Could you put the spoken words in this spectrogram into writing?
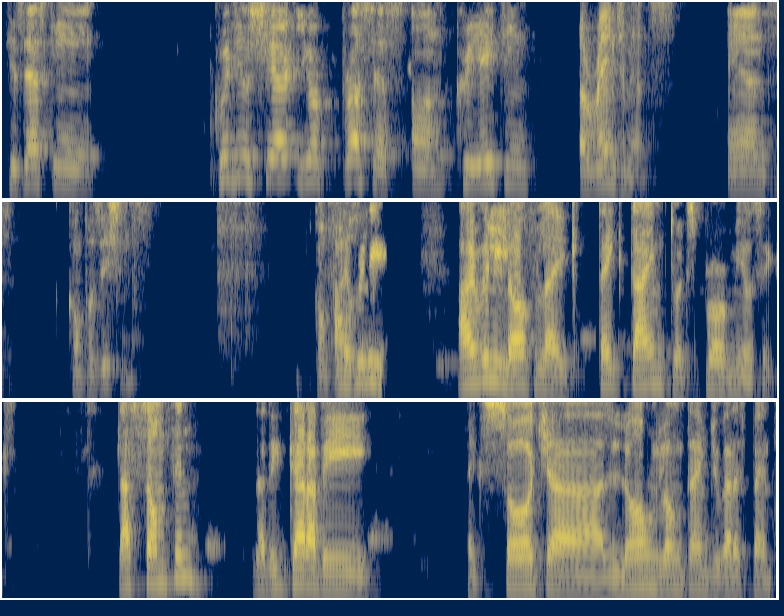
He's asking, could you share your process on creating arrangements and compositions? Composing. I really, I really love like take time to explore music. That's something that it gotta be like such a long, long time you gotta spend.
